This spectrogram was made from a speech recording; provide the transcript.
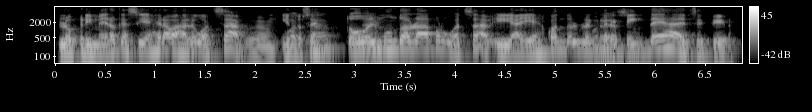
lo primero que hacías era bajarle WhatsApp. Y entonces WhatsApp, todo el mundo hablaba por WhatsApp. Y ahí es cuando el BlackBerry. Pink deja de existir.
